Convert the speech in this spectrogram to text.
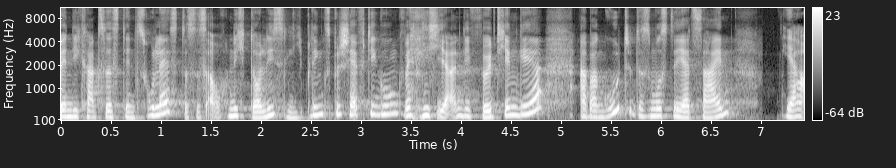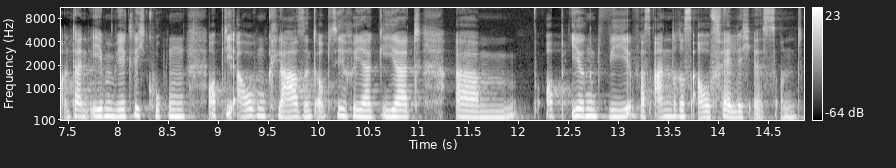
wenn die Katze es denn zulässt. Das ist auch nicht Dollys Lieblingsbeschäftigung, wenn ich hier an die Pfötchen gehe. Aber gut, das musste jetzt sein. Ja, und dann eben wirklich gucken, ob die Augen klar sind, ob sie reagiert, ähm, ob irgendwie was anderes auffällig ist. Und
